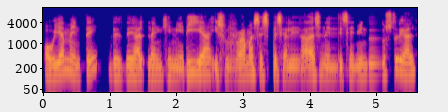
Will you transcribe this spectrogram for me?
Obviamente, desde la ingeniería y sus ramas especializadas en el diseño industrial,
